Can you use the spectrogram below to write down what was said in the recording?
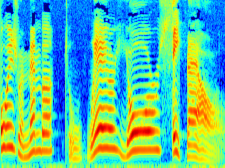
Always remember to wear your seatbelt.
